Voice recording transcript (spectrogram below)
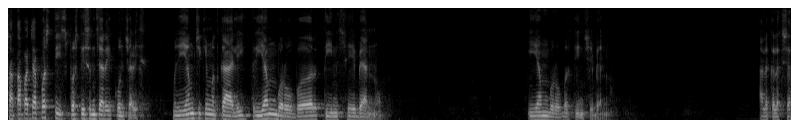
सातापाच्या पस्तीस पस्तीस आणि चार एकोणचाळीस. म्हणजे यमची किंमत काय आली? तर यम बरोबर तीनशे ब्याण्णव. यम बरोबर तीनशे ब्याण्णव. आलं का लक्षात.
